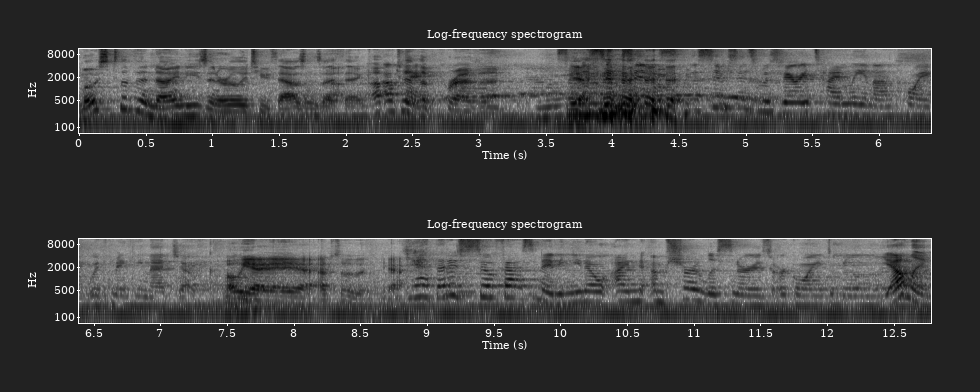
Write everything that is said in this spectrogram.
Most of the 90s and early 2000s, I think. Up Okay. to the present. Yeah. The Simpsons, the Simpsons was very timely and on point with making that joke. Oh yeah, yeah, yeah, absolutely, yeah. Yeah, that is so fascinating. You know, I'm, I'm sure listeners are going to be yelling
